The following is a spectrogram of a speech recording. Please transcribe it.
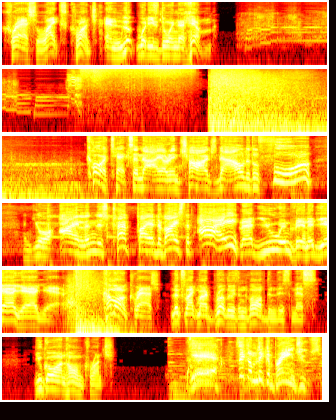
Crash likes Crunch, and look what he's doing to him. Cortex and I are in charge now, little fool. And your island is trapped by a device that I... That you invented, yeah, yeah, yeah. Come on, Crash. Looks like my brother is involved in this mess. You go on home, Crunch. Yeah, think I'm licking brain juice.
